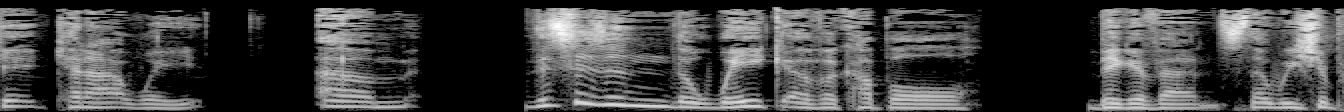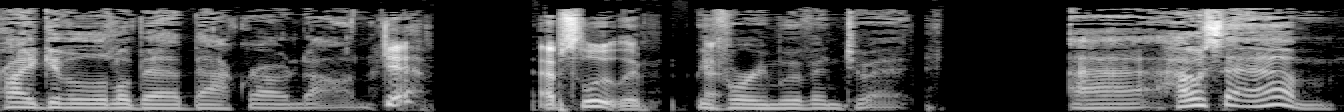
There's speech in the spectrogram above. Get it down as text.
Ca- cannot wait. Um, this is in the wake of a couple big events that we should probably give a little bit of background on Yeah, Absolutely. before we move into it. Uh, House of M.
